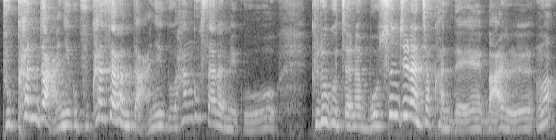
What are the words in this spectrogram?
북한도 아니고 북한 사람도 아니고 한국 사람이고. 그러고 있잖아. 뭐 순진한 척 한데 말을. 어?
